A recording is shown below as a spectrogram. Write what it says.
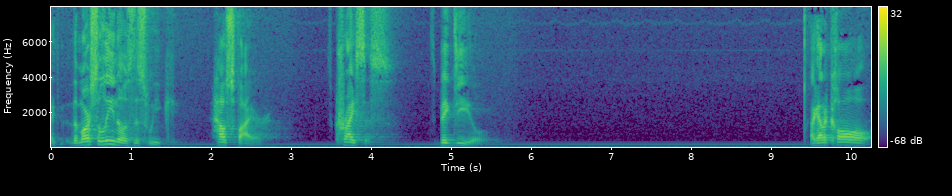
Like the Marcelinos this week, house fire, crisis, it's a big deal. I got a call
